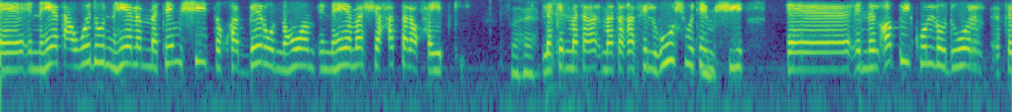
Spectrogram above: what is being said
آه إن هي تعوده إن هي لما تمشي تخبره إن هو إن هي ماشية حتى لو هيبكي. صحيح. لكن ما تغفلهوش وتمشي. إن الأب يكون له دور في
